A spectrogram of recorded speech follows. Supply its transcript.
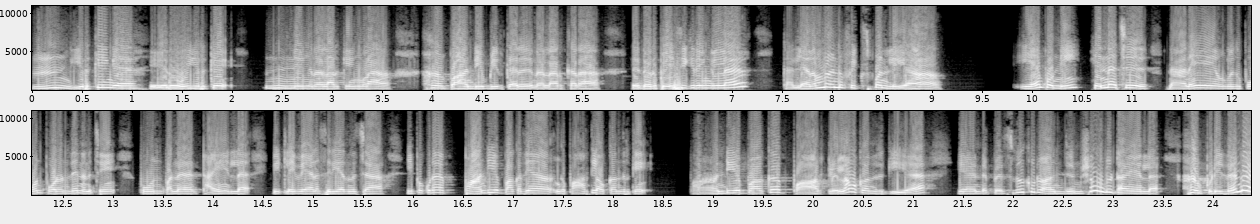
ம் இருக்கீங்க. ஏதோ இருக்கேன். நீங்க நல்லா இருக்கீங்களா? பாண்டி எப்படி இருக்காரு? நல்லா இருக்காரா? ரெண்டு பேரும் பேசிக்கிறீங்களா? கல்யாணம் இன்னும் ஃபிக்ஸ் பண்ணலையா? ஏன் பொன்னி? என்னாச்சு? நானே உங்களுக்கு போன் போடணும்னு நினைச்சேன். போன் பண்ண டைம் இல்ல. வீட்லயே வேலை சரியா இருந்துச்சா? இப்ப கூட பாண்டிய பார்க்கதே அங்க பார்க்ல உட்காந்துருக்கேன் பாண்டிய பார்க்க பார்க்ல எல்லாம் உட்காந்துருக்கீங்க என்கிட்ட பேசுறதுக்கு ஒரு அஞ்சு நிமிஷம் உங்களுக்கு டைம் இல்ல. அப்படிதானே?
